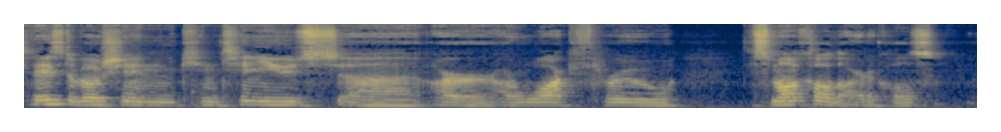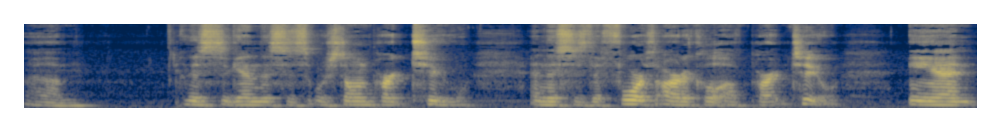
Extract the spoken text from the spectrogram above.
Today's devotion continues uh, our, our walk through the Smalcald articles. Um, this is again, this is we're still in part two, and this is the fourth article of part two. And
